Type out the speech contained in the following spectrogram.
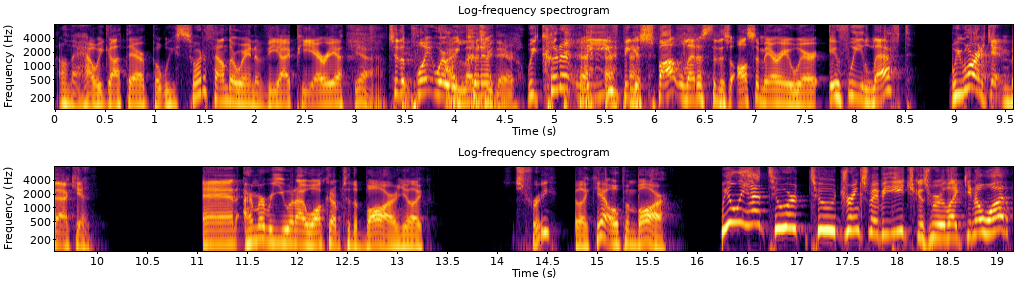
I don't know how we got there, but we sort of found our way in a VIP area. Yeah. to the point where we couldn't there. we couldn't leave because Spot led us to this awesome area where if we left, we weren't getting back in. And I remember you and I walking up to the bar, and you're like, "Is this free?" You're like, "Yeah, open bar." We only had two or two drinks maybe each because we were like, you know what?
